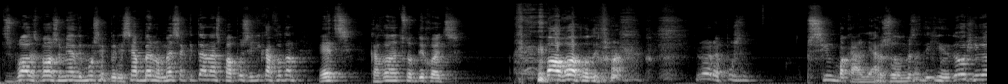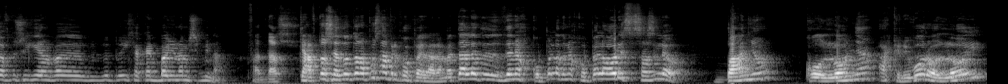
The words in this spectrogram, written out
Τις προάλλε πάω σε μια δημόσια υπηρεσία, μπαίνω μέσα και ήταν ένας παππούς εκεί καθόταν έτσι. Καθόταν έτσι στον τοίχο έτσι. πάω εγώ από δίπλα. Λέω ρε, πού ψήνουν μπακαλιάρο εδώ μέσα, τι γίνεται. Όχι, αυτός είχε, είχε κάνει μπάνιο ένα μισή μήνα. Φαντάσου. Και αυτός εδώ τώρα πώς θα βρει κοπέλα, ρε; Μετά λέτε δεν έχω κοπέλα, δεν έχω κοπέλα. Ορίστε, σας λέω. Μπάνιο, κολόνια, ακριβό ρολόι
